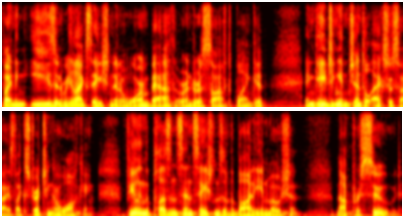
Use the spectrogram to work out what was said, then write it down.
finding ease and relaxation in a warm bath or under a soft blanket, engaging in gentle exercise like stretching or walking, feeling the pleasant sensations of the body in motion, not pursued,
